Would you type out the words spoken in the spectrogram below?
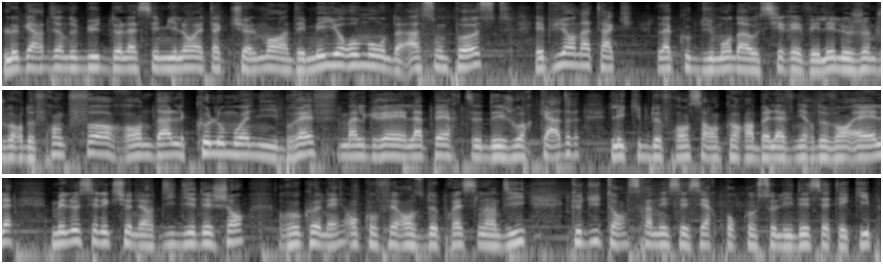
Le gardien de but de l'AC Milan est actuellement un des meilleurs au monde à son poste. Et puis en attaque, la Coupe du Monde a aussi révélé le jeune joueur de Francfort, Randall Colomwani. Bref, malgré la perte des joueurs cadres, l'équipe de France a encore un bel avenir devant elle, mais le sélectionneur Didier Deschamps reconnaît en conférence de presse lundi que du temps sera nécessaire pour consolider cette équipe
